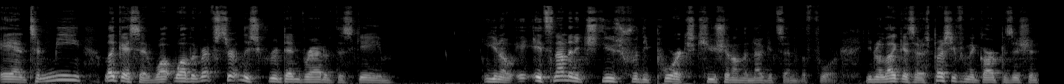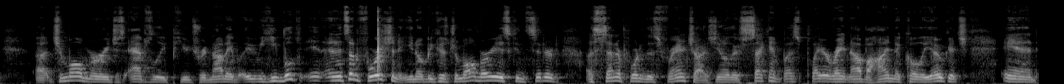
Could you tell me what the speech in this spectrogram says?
And to me, like I said, while, while the refs certainly screwed Denver out of this game, you know, it's not an excuse for the poor execution on the Nuggets end of the floor. You know, like I said, especially from the guard position, uh, Jamal Murray just absolutely putrid. Not able. I mean, he looked, and it's unfortunate, you know, because Jamal Murray is considered a center point of this franchise. You know, their second best player right now behind Nikola Jokic, and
